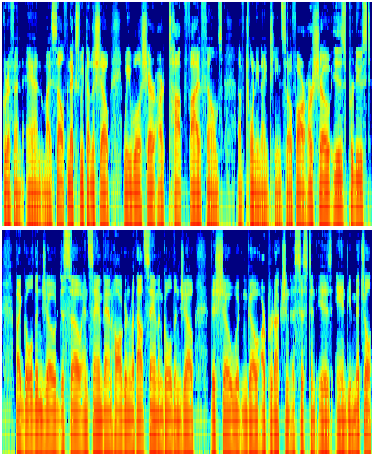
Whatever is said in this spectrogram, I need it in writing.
Griffin and myself. Next week on the show, we will share our top five films of 2019 so far. Our show is produced by Golden Joe Dussault and Sam Van Hallgren. Without Sam and Golden Joe, this show wouldn't go. Our production assistant is Andy Mitchell.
